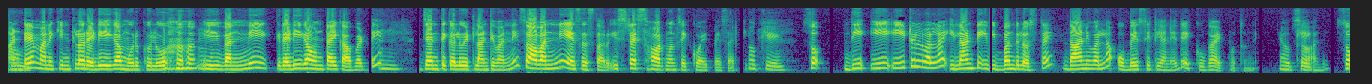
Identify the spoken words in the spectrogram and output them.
అంటే మనకి ఇంట్లో రెడీగా మురుకులు ఇవన్నీ రెడీగా ఉంటాయి కాబట్టి. జంతికలు ఇట్లాంటివన్నీ. సో అవన్నీ వేసేస్తారు. ఈ స్ట్రెస్ హార్మోన్స్ ఎక్కువ అయిపోయేసరికి. ఓకే. సో ది ఈ ఈటల వల్ల ఇలాంటి ఇబ్బందులు వస్తాయి. దానివల్ల ఒబేసిటీ అనేది ఎక్కువగా అయిపోతుంది. సో అది. సో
